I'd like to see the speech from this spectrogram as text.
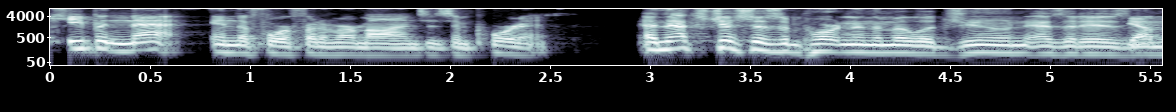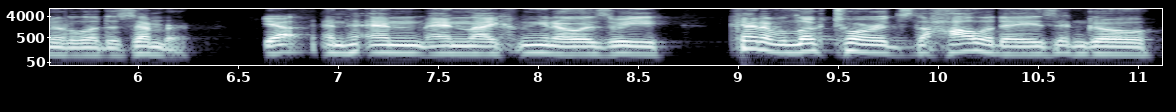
keeping that in the forefront of our minds is important. And that's just as important in the middle of June as it is yep. in the middle of December. Yeah. And and and like, you know, as we kind of look towards the holidays and go,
